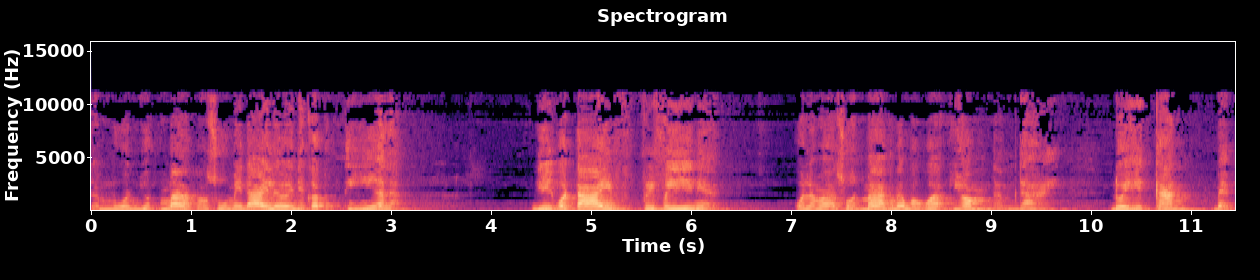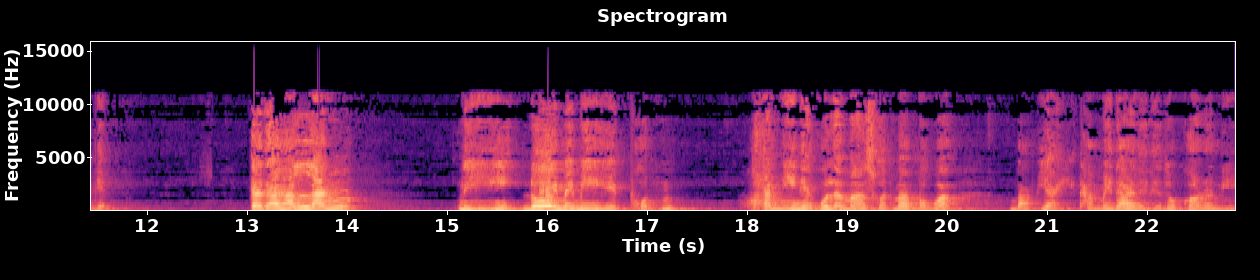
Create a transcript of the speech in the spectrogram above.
จำนวนเยอะมากต่อสู้ไม่ได้เลยเนี่ยก็ต้องหนีอะล่ะดีกว่าตายฟรีๆเนี่ยอุลามาส่วนมากนะบอกว่าย่อมทำได้ ด้วยเหตุการณ์แบบเนี้ยแต่ถ้าหันหลังหนีโดยไม่มีเหตุผล อันนี้เนี่ยอุลามาส่วนมากบอกว่า บาปใหญ่ทำไม่ได้เลยในทุกกรณี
